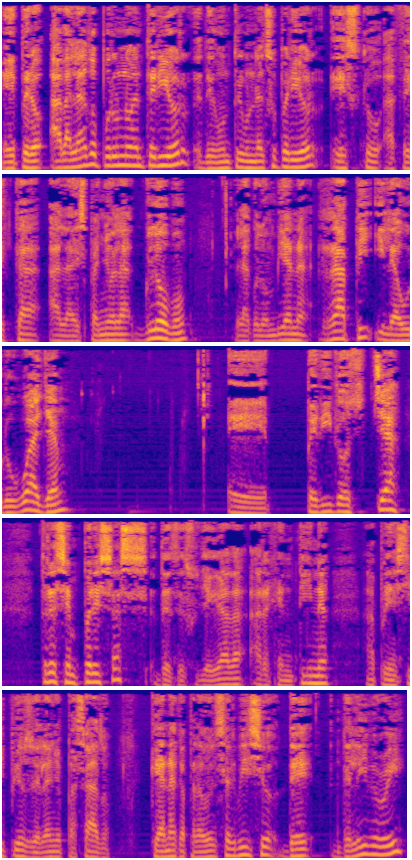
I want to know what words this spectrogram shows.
Eh, pero avalado por uno anterior de un tribunal superior, esto afecta a la española Globo, la colombiana Rapi y la uruguaya eh, Pedidos Ya, tres empresas desde su llegada a Argentina a principios del año pasado, que han acaparado el servicio de delivery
